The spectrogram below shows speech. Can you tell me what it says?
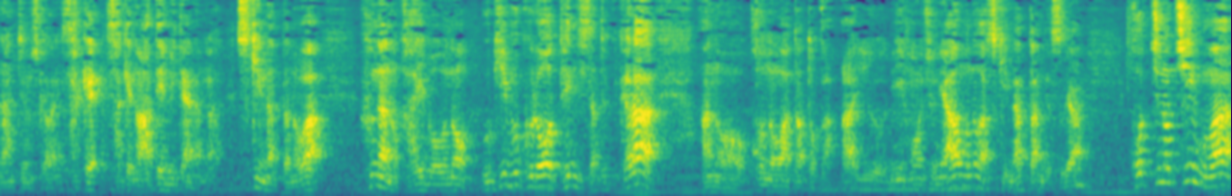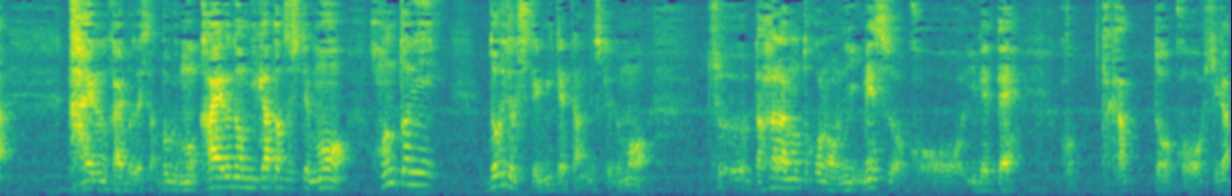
なんていうんですかね酒酒のあてみたいなのが好きになったのは船の解剖の浮き袋を手にした時からあのこの綿とかああいう日本酒に合うものが好きになったんですがこっちのチームはカエルの解剖でした。僕もうカエルの見方としても本当にドキドキして見てたんですけどもずっと腹のところにメスをこう入れてこうパカッとこう開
